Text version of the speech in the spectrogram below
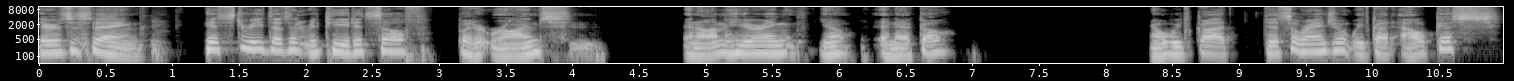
There's a saying: history doesn't repeat itself, but it rhymes. Mm. And I'm hearing, you know, an echo. You know, we've got this arrangement, we've got AUKUS.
